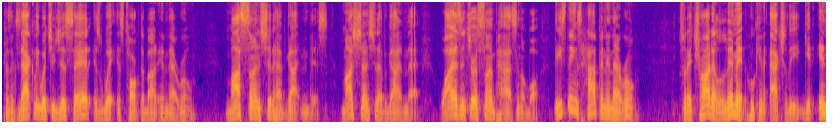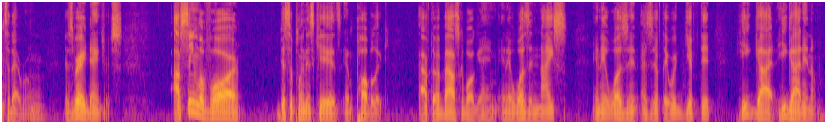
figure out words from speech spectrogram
Because exactly what you just said is what is talked about in that room. My son should have gotten this. My son should have gotten that. Why isn't your son passing the ball? These things happen in that room. So they try to limit who can actually get into that room. It's very dangerous. I've seen LaVar discipline his kids in public after a basketball game, and it wasn't nice, and it wasn't as if they were gifted. He got he got in them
